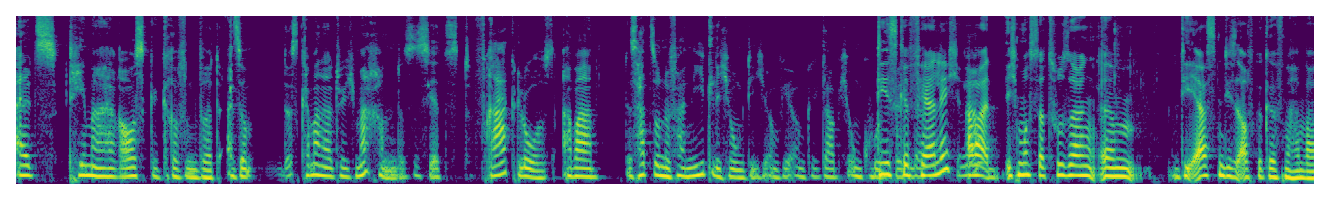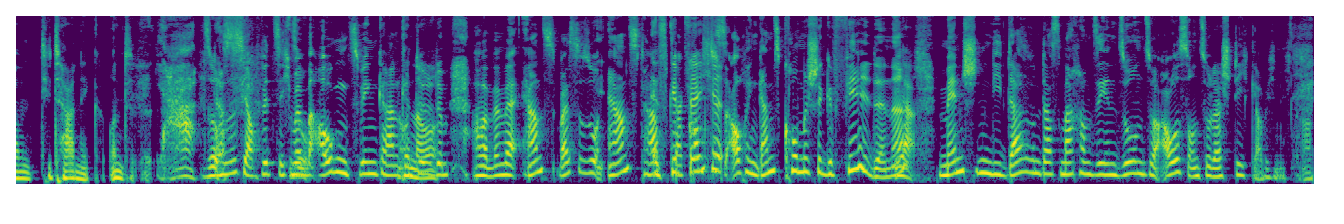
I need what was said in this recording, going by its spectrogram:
als Thema herausgegriffen wird. Also, das kann man natürlich machen. Das ist jetzt fraglos. Aber das hat so eine Verniedlichung, die ich irgendwie, irgendwie glaube ich, uncool Die ist finde. gefährlich, Ja. aber ich muss dazu sagen, ähm, die ersten, die es aufgegriffen haben, waren Titanic. Und äh, Ja, so, das ist ja auch witzig mit so. dem Augenzwinkern Genau. und. Aber wenn wir ernst, weißt du, so ernsthaft, Es gibt da kommt welche- es auch in ganz komische Gefilde, ne? Ja. Menschen, die das und das machen, sehen so und so aus und so, da stehe ich, glaube ich, nicht drauf.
